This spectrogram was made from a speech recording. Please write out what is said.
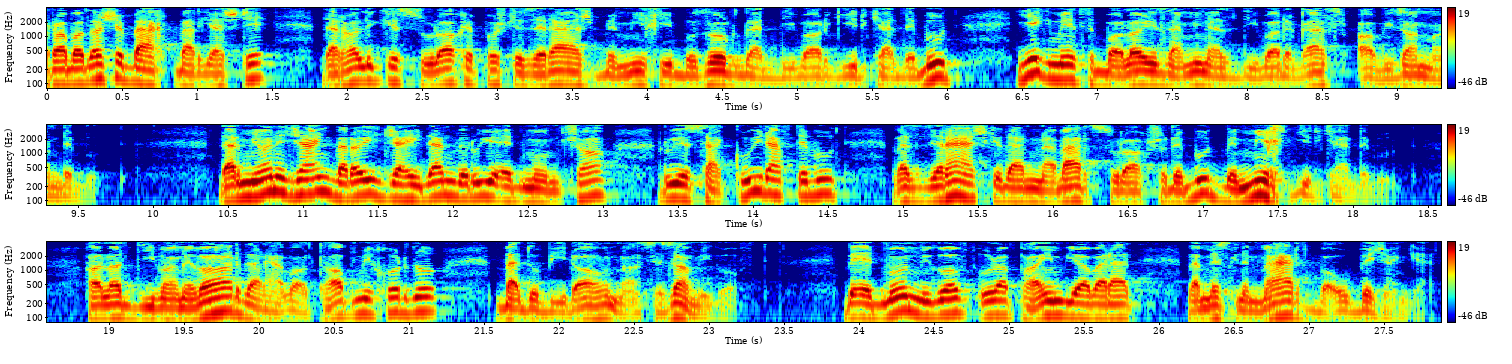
راباداش بخت برگشته در حالی که سوراخ پشت زرهش به میخی بزرگ در دیوار گیر کرده بود یک متر بالای زمین از دیوار قصر آویزان مانده بود. در میان جنگ برای جهیدن به روی ادموندشاه روی سکوی رفته بود و زرهش که در نبرد سوراخ شده بود به میخ گیر کرده بود. حالا دیوانوار در هوا تاب می‌خورد و بد و بیراه و ناسزا می‌گفت. به ادموند می‌گفت او را پایین بیاورد و مثل مرد با او بجنگد.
